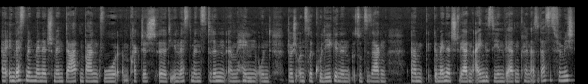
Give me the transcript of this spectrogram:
äh, Investmentmanagement, Datenbank, wo ähm, praktisch äh, die Investments drin ähm, hängen mhm. und durch unsere Kolleginnen sozusagen ähm, gemanagt werden, eingesehen werden können. Also das ist für mich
